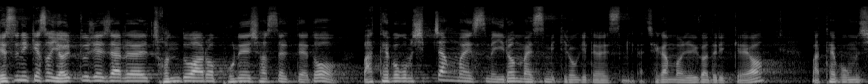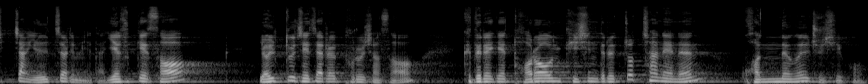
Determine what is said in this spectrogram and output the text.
예수님께서 열두 제자를 전도하러 보내셨을 때도 마태복음 10장 말씀에 이런 말씀이 기록이 되어 있습니다. 제가 한번 읽어 드릴게요. 마태복음 10장 1절입니다. 예수께서 열두 제자를 부르셔서 그들에게 더러운 귀신들을 쫓아내는 권능을 주시고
